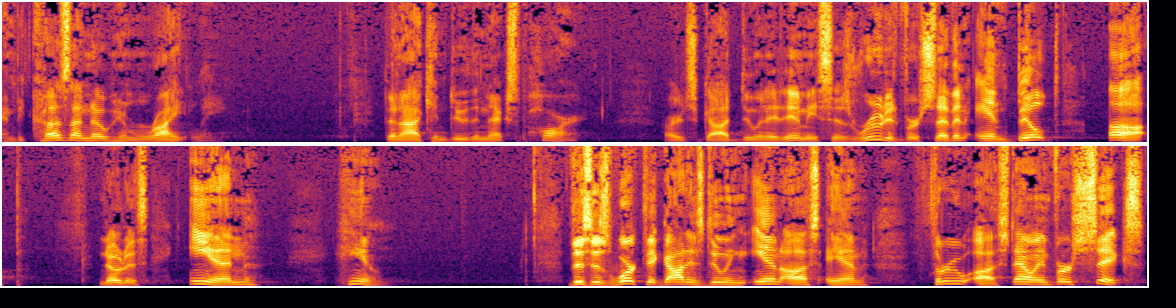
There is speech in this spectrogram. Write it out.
And because I know Him rightly, then I can do the next part. Or it's God doing it in me. It says, rooted, verse 7, and built up, notice, in Him. This is work that God is doing in us and through us. Now, in verse 6,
